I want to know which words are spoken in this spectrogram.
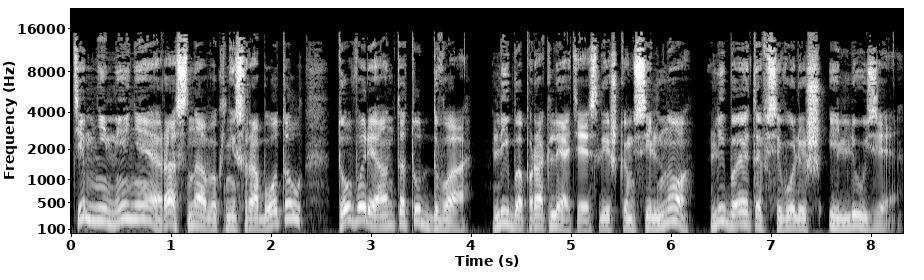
Тем не менее, раз навык не сработал, то варианта тут два. Либо проклятие слишком сильно, либо это всего лишь иллюзия.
